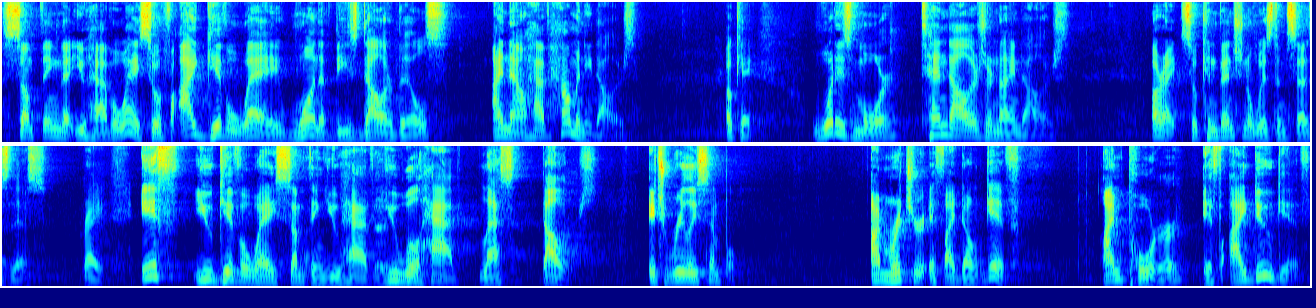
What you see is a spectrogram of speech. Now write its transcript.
something that you have away. So if I give away one of these dollar bills, I now have how many dollars? Okay, what is more, $10 or $9? All right, so conventional wisdom says this, right? If you give away something you have, you will have less dollars. It's really simple. I'm richer if I don't give. I'm poorer if I do give.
